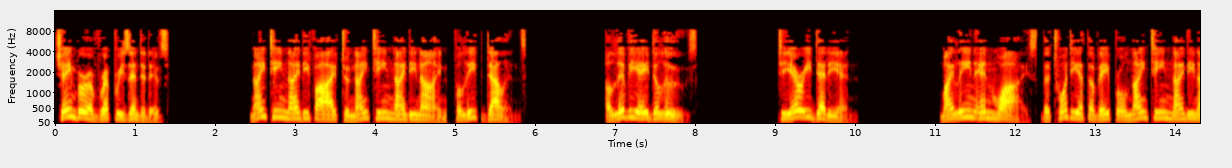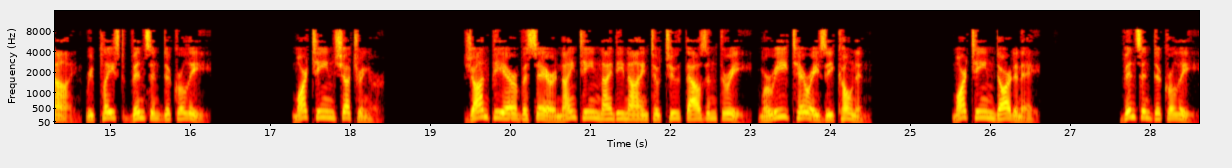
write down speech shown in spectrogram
Chamber of Representatives. 1995 to 1999 Philippe Dallons Olivier Deleuze, Thierry Détienne, Mylene N. Wise, the 20th of April 1999, replaced Vincent Decroly. Martine Schüttringer, Jean-Pierre Vasseur 1999 to 2003, Marie-Thérèse Conan, Martine Dardanais, Vincent Decroly,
